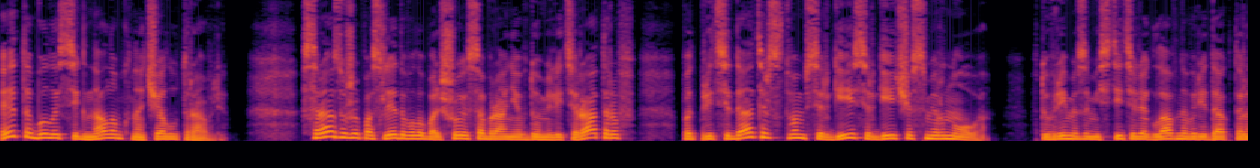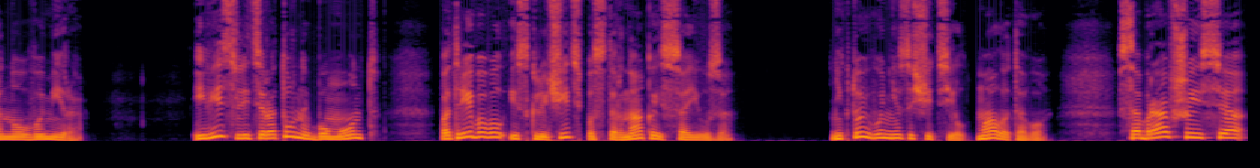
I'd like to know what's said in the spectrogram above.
Это было сигналом к началу травли. Сразу же последовало большое собрание в Доме литераторов под председательством Сергея Сергеевича Смирнова то время заместителя главного редактора «Нового мира». И весь литературный бомонд потребовал исключить Пастернака из Союза. Никто его не защитил, мало того. Собравшиеся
